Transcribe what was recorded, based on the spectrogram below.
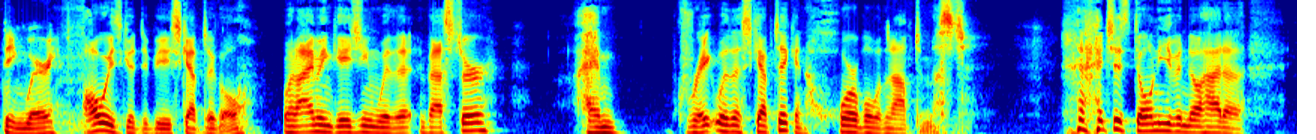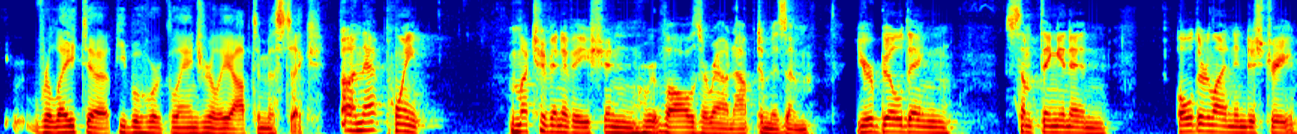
Being wary? Always good to be skeptical. When I'm engaging with an investor, I'm great with a skeptic and horrible with an optimist. I just don't even know how to relate to people who are glandularly optimistic. On that point, much of innovation revolves around optimism. You're building something in an older line industry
